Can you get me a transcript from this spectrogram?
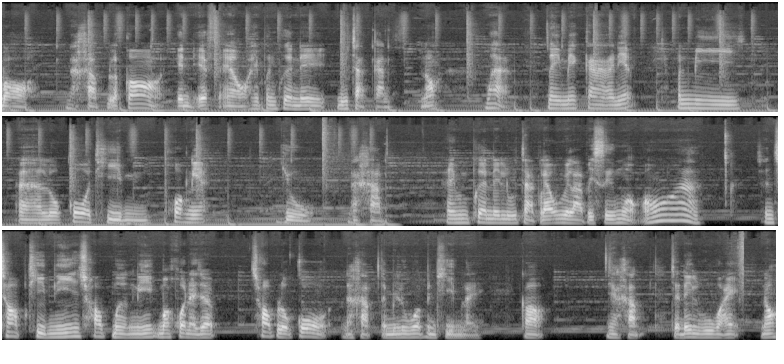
บอลนะครับแล้วก็ NFL ให้เพื่อนๆได้รู้จักกันเนาะว่าในอเมริกาเนี้ยมันมีโลโก้ทีมพวกเนี้ยอยู่นะครับให้เพื่อนๆได้รู้จักแล้วเวลาไปซื้อหมวกอ๋อฉันชอบทีมนี้ชอบเมืองนี้ บางคนอาจจะชอบโลโก้นะครับแต่ไม่รู้ว่าเป็นทีมอะไรก็เนี่ยครับจะได้รู้ไว้เนาะ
